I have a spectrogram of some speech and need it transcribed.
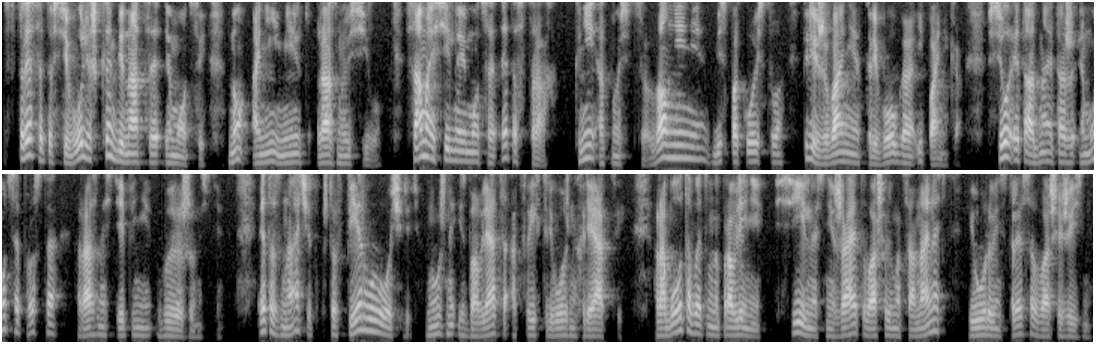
Стресс – это всего лишь комбинация эмоций, но они имеют разную силу. Самая сильная эмоция – это страх. К ней относятся волнение, беспокойство, переживание, тревога и паника. Все это одна и та же эмоция, просто разной степени выраженности. Это значит, что в первую очередь нужно избавляться от своих тревожных реакций. Работа в этом направлении сильно снижает вашу эмоциональность и уровень стресса в вашей жизни.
